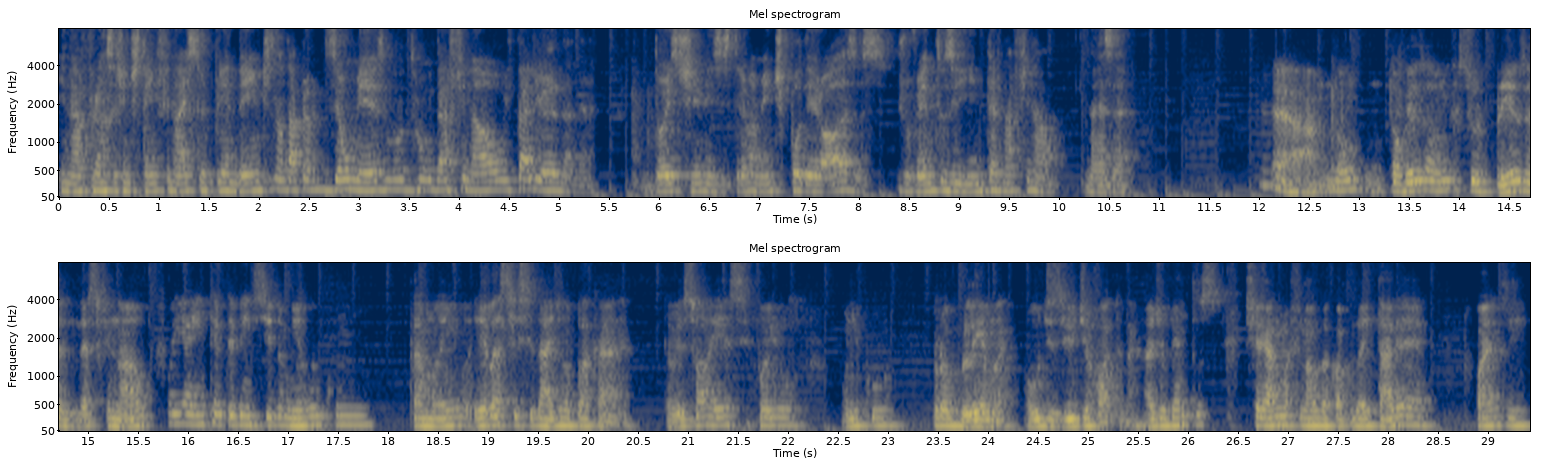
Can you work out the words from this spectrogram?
e na França a gente tem finais surpreendentes, não dá para dizer o mesmo do, da final italiana, né? Dois times extremamente poderosos, Juventus e Inter na final, né, Zé? É, não, talvez a única surpresa dessa final foi a Inter ter vencido o Milan com tamanho elasticidade no placar, né? Talvez só esse foi o único problema ou desvio de rota, né? A Juventus chegar numa final da Copa da Itália é quase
